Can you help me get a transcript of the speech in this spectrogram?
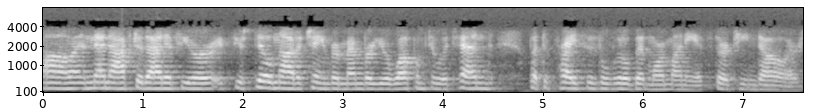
Uh, and then after that, if you're if you're still not a chamber member, you're welcome to attend, but the price is a little bit more money. It's thirteen dollars.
